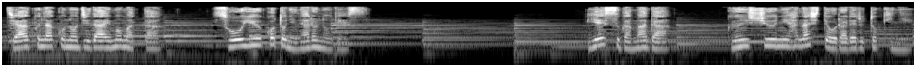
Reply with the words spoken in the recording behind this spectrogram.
邪悪なこの時代もまた、そういうことになるのです。イエスがまだ群衆に話しておられる時に、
